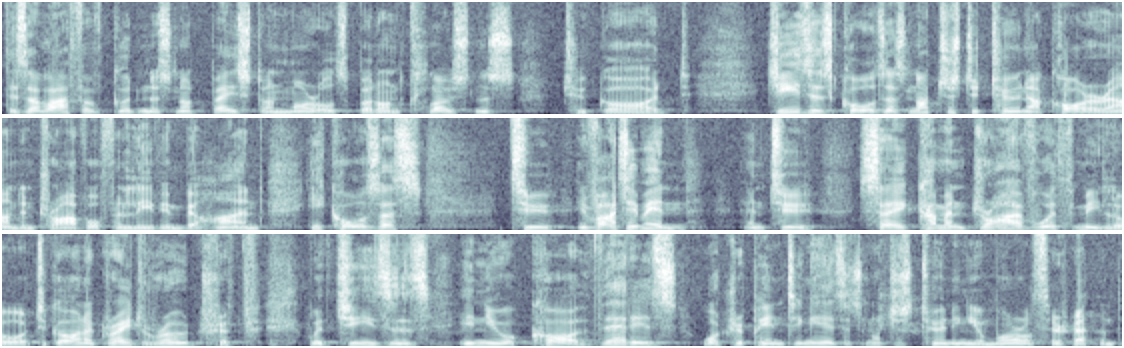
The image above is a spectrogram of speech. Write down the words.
There's a life of goodness not based on morals, but on closeness to God. Jesus calls us not just to turn our car around and drive off and leave him behind, he calls us to invite him in and to say, Come and drive with me, Lord, to go on a great road trip with Jesus in your car. That is what repenting is. It's not just turning your morals around,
